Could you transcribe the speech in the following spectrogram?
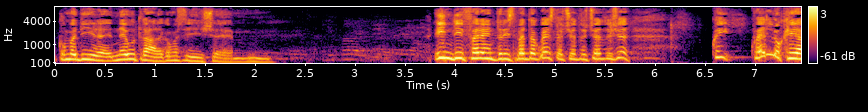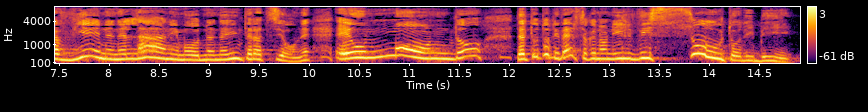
come dire, neutrale, come si dice? indifferente rispetto a questo, eccetera, eccetera, eccetera. Qui quello che avviene nell'animo, nell'interazione, è un mondo del tutto diverso che non il vissuto di B.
